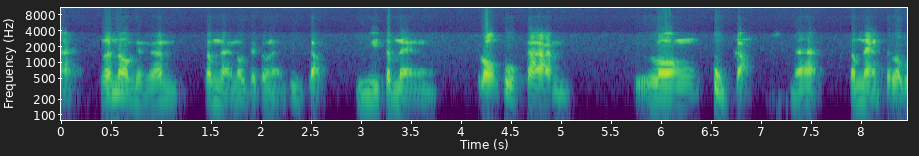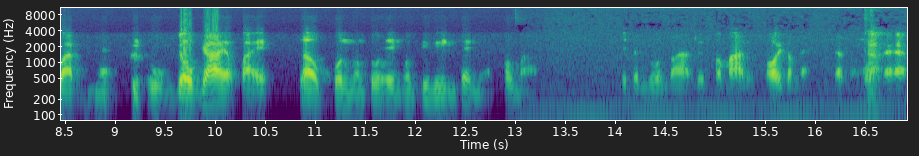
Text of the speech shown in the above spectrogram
นะแล้วนอกจากนั้นตำแหน่งนอกจากตำแหน่งผู้กำกับ มีตำแหน่งรองผู้การรองผู้กำกับนะฮะตำแหน่งสารวัตรเนี่ยที่ถูกโยกย้ายออกไปเราคนของตัวเองคนที่วิ่งเต้นเนี่ยเข้ามาเป็นจำนวนมากเลยประมาณร้อยตำแหน่งจากทั้งหมดนะฮะ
